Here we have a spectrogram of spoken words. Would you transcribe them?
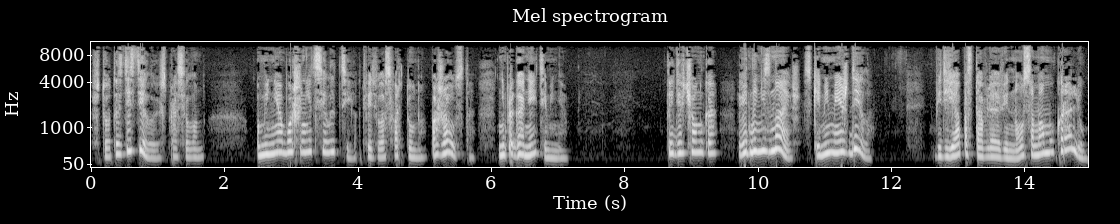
«Что ты здесь делаешь?» — спросил он. «У меня больше нет сил идти», — ответила Сфортуна. «Пожалуйста, не прогоняйте меня». «Ты, девчонка, видно, не знаешь, с кем имеешь дело. Ведь я поставляю вино самому королю.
